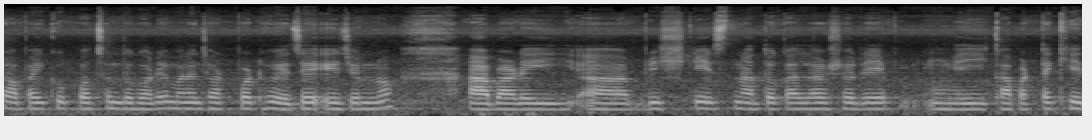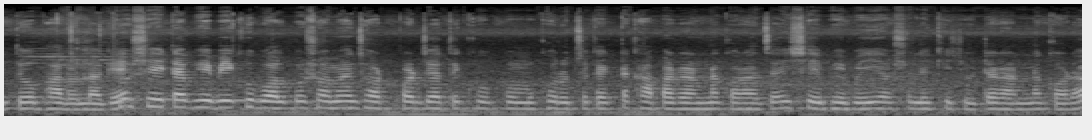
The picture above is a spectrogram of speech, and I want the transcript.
সবাই খুব পছন্দ করে মানে ঝটপট হয়ে যায় এই জন্য আবার এই বৃষ্টি স্নাতকাল উম, এই খাবারটা খেতেও ভালো লাগে। সেটা ভেবেই খুব অল্প সময় ঝটপট যাতে খুব মুখরোচক একটা খাবার রান্না করা যায় সে ভেবেই আসলে খিচুড়িটা রান্না করা।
